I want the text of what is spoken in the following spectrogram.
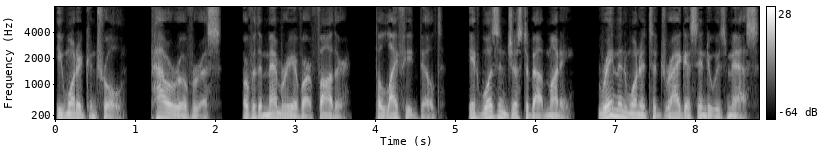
He wanted control, power over us, over the memory of our father, the life he'd built. It wasn't just about money. Raymond wanted to drag us into his mess,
